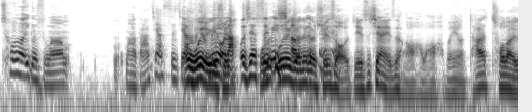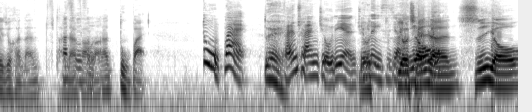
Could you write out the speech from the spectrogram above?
抽到一个什么？马达加斯加，我有一个选，我我有一个那个选手，也是现在也是很好，好不好？好朋友，他抽到一个就很难很难发嘛，他杜拜，杜拜。对，帆船酒店就类似这样，有钱人、石油、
